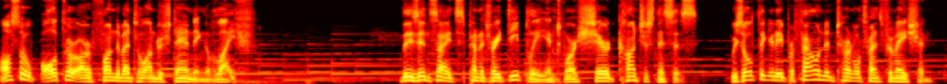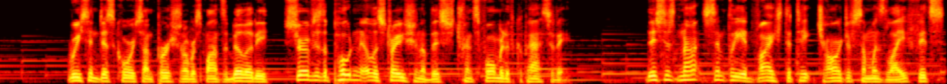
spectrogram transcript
also alter our fundamental understanding of life. These insights penetrate deeply into our shared consciousnesses, resulting in a profound internal transformation. Recent discourse on personal responsibility serves as a potent illustration of this transformative capacity. This is not simply advice to take charge of someone's life, it's,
